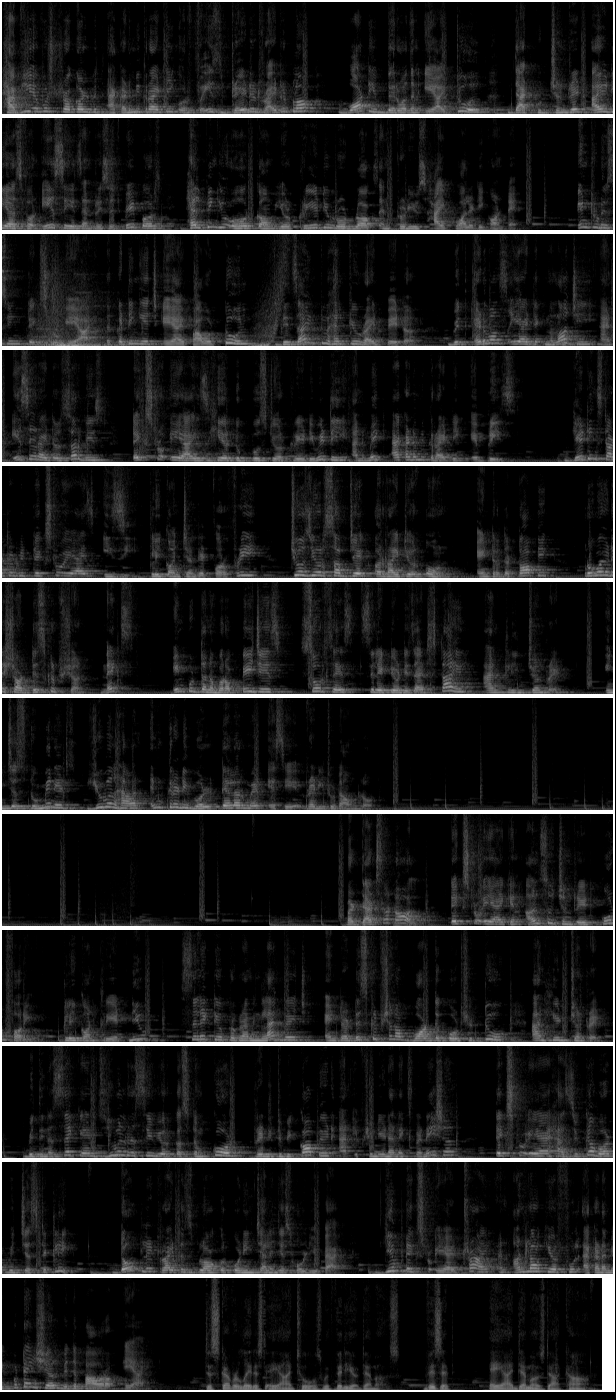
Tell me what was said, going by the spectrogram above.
Have you ever struggled with academic writing or faced dreaded writer block? What if there was an AI tool that could generate ideas for essays and research papers, helping you overcome your creative roadblocks and produce high quality content? Introducing Textero AI, the cutting edge AI powered tool designed to help you write better. With advanced AI technology and essay writer service, Textero AI is here to boost your creativity and make academic writing a breeze. Getting started with Textero AI is easy. Click on generate for free, choose your subject or write your own. Enter the topic, provide a short description. Next, Input the number of pages, sources, select your desired style and click generate. In just 2 minutes, you will have an incredible tailor-made essay ready to download. But that's not all. Textero AI can also generate code for you. Click on create new, select your programming language, enter description of what the code should do and hit generate. Within a second, you will receive your custom code ready to be copied and if you need an explanation, Textero AI has you covered with just a click. Don't let writer's block or coding challenges hold you back. Give Textero AI a try and unlock your full academic potential with the power of AI. Discover latest AI tools with video demos. Visit aidemos.com.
